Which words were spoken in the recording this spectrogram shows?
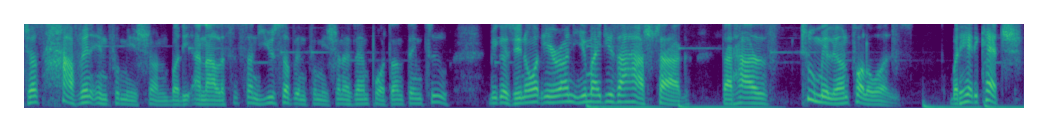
just having information, but the analysis and use of information is an important thing too. Because you know what, Aaron, you might use a hashtag that has two million followers, but here the catch:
